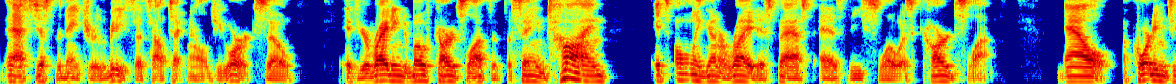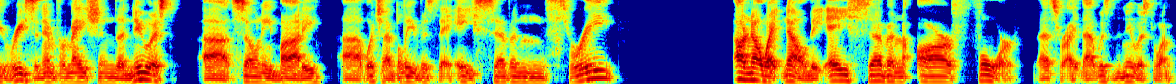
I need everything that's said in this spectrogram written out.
That's just the nature of the beast. That's how technology works. So if you're writing to both card slots at the same time, it's only going to write as fast as the slowest card slot. Now, according to recent information, the newest uh, Sony body, uh, which I believe is the A7 III, Oh, no, wait, no, the A7R4. That's right, that was the newest one.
